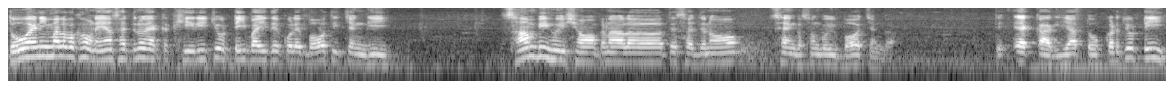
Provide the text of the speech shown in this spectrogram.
ਦੋ ਐਨੀਮਲ ਵਿਖਾਉਣੇ ਆ, ਸੱਜਣੋ, ਇੱਕ ਖੀਰੀ ਝੋਟੀ ਬਾਈ ਦੇ ਕੋਲੇ ਬਹੁਤ ਹੀ ਚੰਗੀ। ਸਾਂਭੀ ਹੋਈ ਸ਼ੌਂਕ ਨਾਲ ਤੇ ਸੱਜਣੋ, ਸਿੰਘ ਸੰਗੋਈ ਬਹੁਤ ਚੰਗਾ। ਤੇ ਇੱਕ ਆ ਗਈ ਆ ਤੋਕੜ ਝੋਟੀ।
